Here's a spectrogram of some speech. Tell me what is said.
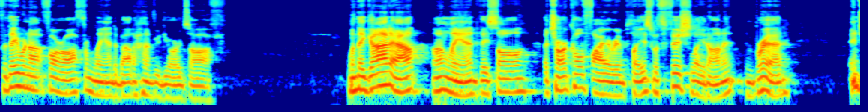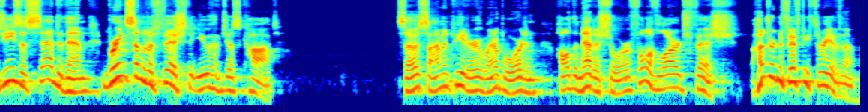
for they were not far off from land, about a hundred yards off. When they got out on land, they saw a charcoal fire in place with fish laid on it and bread. And Jesus said to them, Bring some of the fish that you have just caught. So Simon Peter went aboard and hauled the net ashore full of large fish, 153 of them.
